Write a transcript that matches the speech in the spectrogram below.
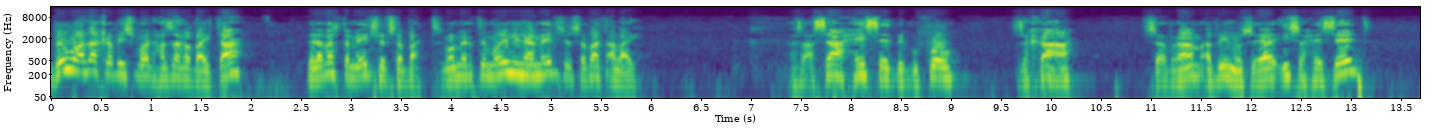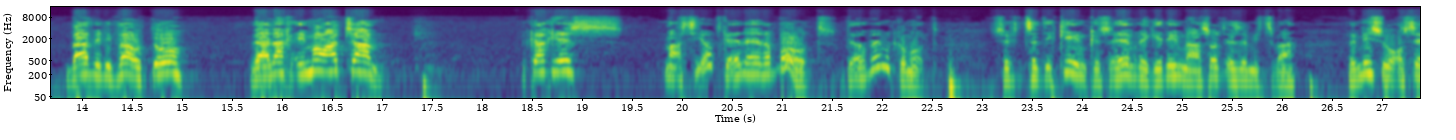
והוא הלך רבי שמואל, חזר הביתה, ולבש את המעיל של שבת. הוא אומר, אתם רואים, הנה המעיל של שבת עליי. אז עשה חסד בגופו, זכה שאברהם אבינו, שהיה איש החסד, בא וליווה אותו והלך עמו עד שם. וכך יש מעשיות כאלה רבות, בהרבה מקומות, שצדיקים כשהם רגילים לעשות איזה מצווה, ומישהו עושה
